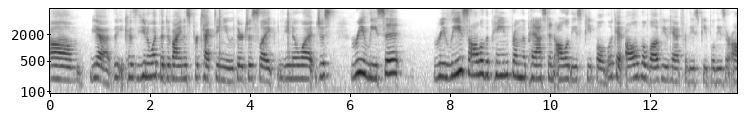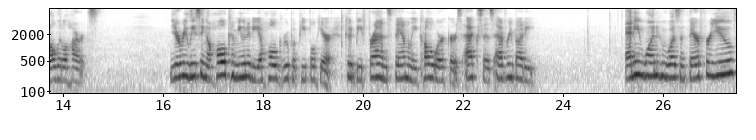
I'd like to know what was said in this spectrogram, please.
Um, yeah, because you know what? The divine is protecting you. They're just like, you know what? Just release it. Release all of the pain from the past and all of these people. Look at all the love you had for these people. These are all little hearts. You're releasing a whole community, a whole group of people here. Could be friends, family, co-workers, exes, everybody. Anyone who wasn't there for you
